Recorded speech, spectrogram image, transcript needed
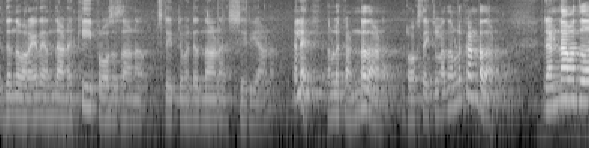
ഇതെന്ന് പറയുന്നത് എന്താണ്? കീ പ്രോസസ്സാണ് സ്റ്റേറ്റ്മെന്റ് എന്താണ്? ശരിയാണ്. അല്ലേ? നമ്മൾ കണ്ടതാണ്. റോക്ക് സൈക്കിളിനകത്ത് നമ്മൾ കണ്ടതാണ്. രണ്ടാമത്തത്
